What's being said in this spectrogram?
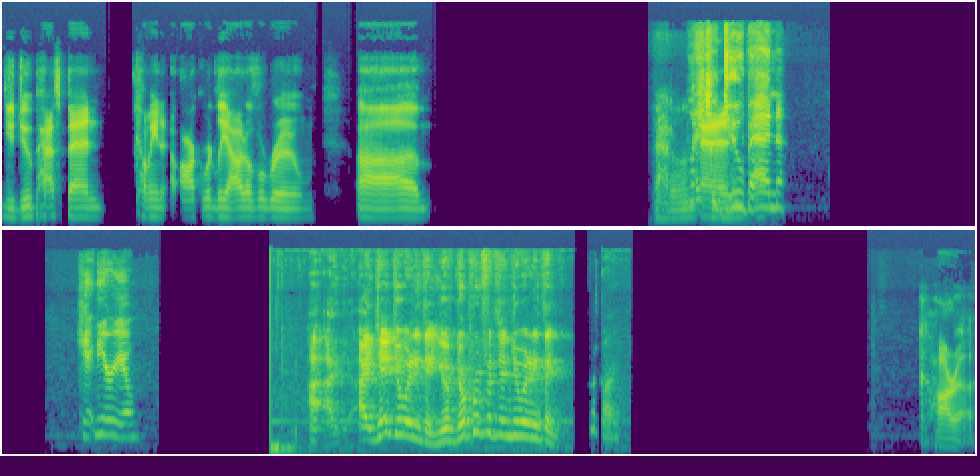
you do pass Ben coming awkwardly out of a room. Um, Madeline. What did you do, Ben? Can't hear you. I, I, didn't do anything. You have no proof I didn't do anything. Bye. Kara,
